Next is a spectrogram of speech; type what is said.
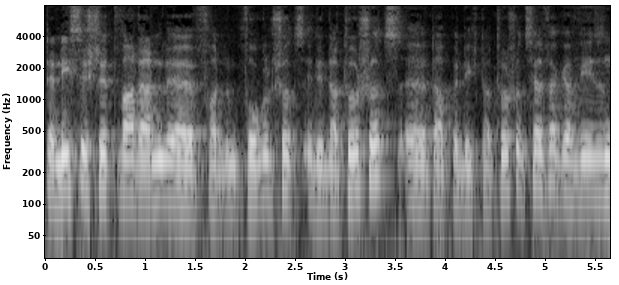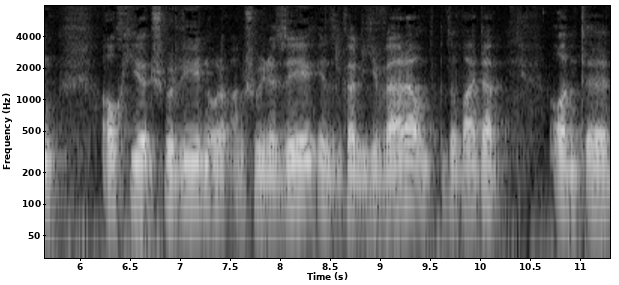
Der nächste Schritt war dann äh, von Vogelschutz in den Naturschutz. Äh, da bin ich Naturschutzhelfer gewesen, auch hier in Schwerin oder am Schweriner See, Insel Kaninche Werder und so weiter. Und äh,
